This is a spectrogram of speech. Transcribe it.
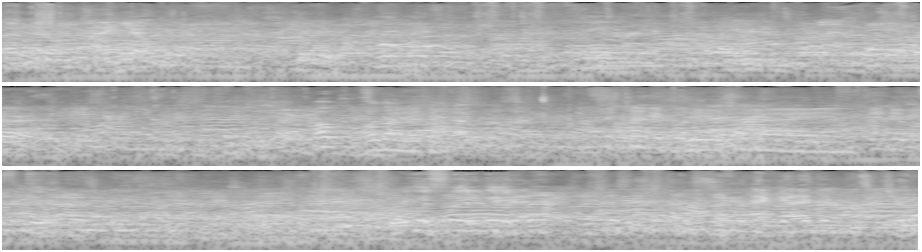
Thank you. Oh, hold on. Just a minute. We just slay together. That guy didn't answer your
